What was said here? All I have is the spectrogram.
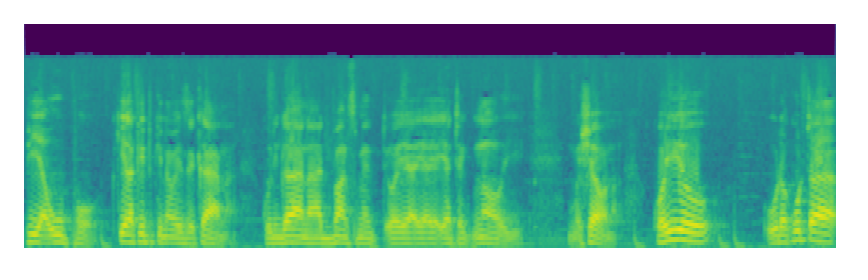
pia upo. Kila kitu kinawezekana kulingana na advancement ya, ya, ya technology. Umeshaona? Kwa hiyo unakuta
